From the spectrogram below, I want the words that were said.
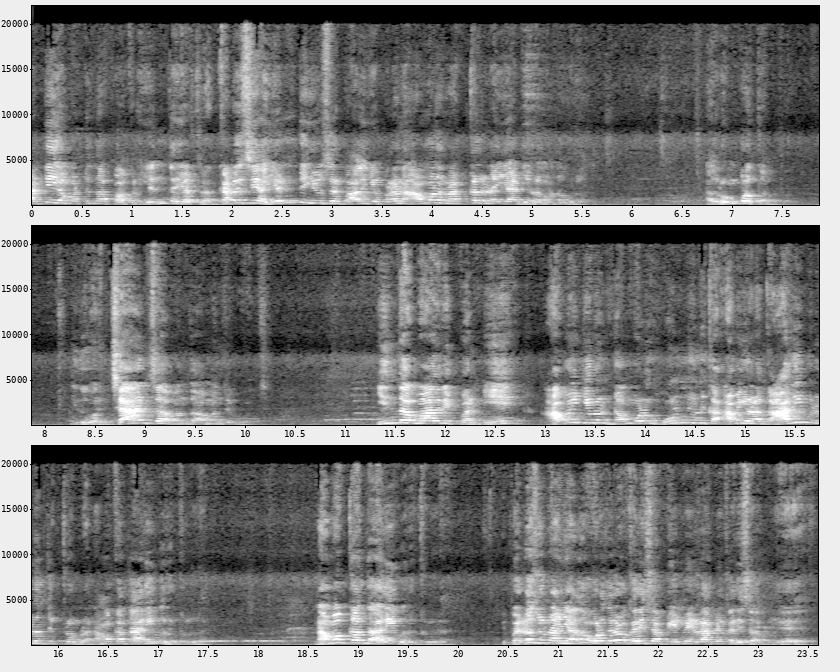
அடியை மட்டும்தான் பார்க்கணும். எந்த இடத்துல? கடைசியா எந்த யூசர் பாதிக்கப்படுறான்னு அவனை நக்கல் நையாண்டியெல்லாம் பண்ணக்கூடாது. அது ரொம்ப தப்பு. இது ஒரு சான்ஸா வந்து அமைஞ்சு போச்சு. இந்த மாதிரி பண்ணி அவங்களும் நம்மளும் ஒண்ணுனுக்கு அவங்களுக்கு அறிவு இழந்துட்டோம்ல. நமக்கு அந்த அறிவு இருக்குல்ல. நமக்கு அந்த அறிவு இருக்குல்ல. இப்ப என்ன சொன்னாங்க அதான் ஒரு தடவை கறி சாப்பிட்டீங்க எல்லாமே கறி சாப்பிடு.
